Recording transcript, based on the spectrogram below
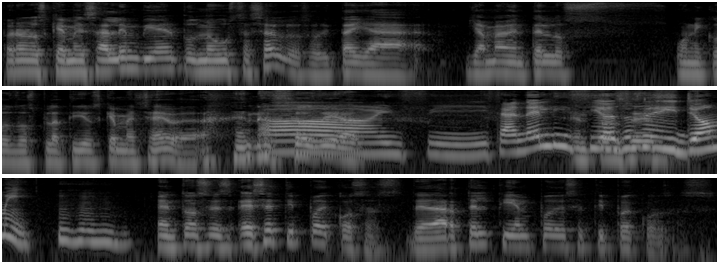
pero en los que me salen bien, pues me gusta hacerlos. Ahorita ya, ya me aventé los únicos dos platillos que me sé, ¿verdad? En esos días. Ay, sí, están deliciosos Entonces- y. Entonces, ese tipo de cosas, de darte el tiempo de ese tipo de cosas,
